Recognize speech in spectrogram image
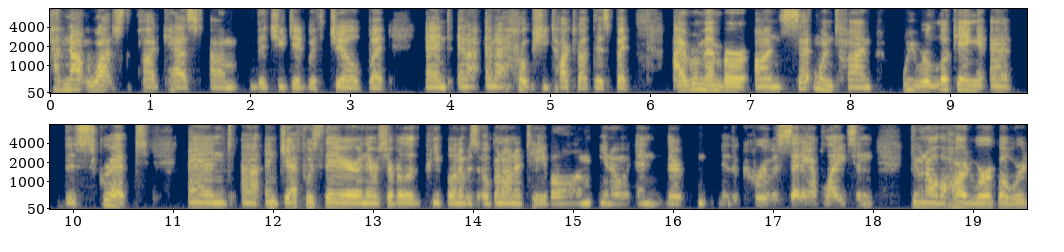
have not watched the podcast um that you did with jill but and and i and i hope she talked about this but i remember on set one time we were looking at the script and uh and jeff was there and there were several other people and it was open on a table and you know and there the crew was setting up lights and doing all the hard work while we're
